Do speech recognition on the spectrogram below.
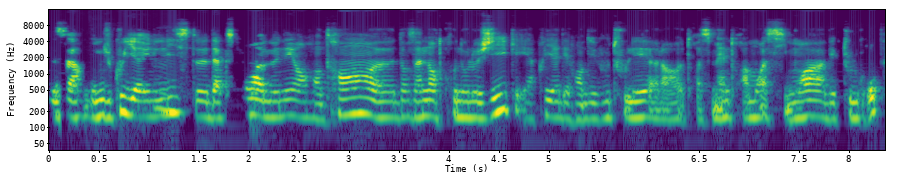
c'est ça. Donc, du coup, il y a une mm. liste d'actions à mener en rentrant euh, dans un ordre chronologique. Et après, il y a des rendez-vous tous les alors, trois semaines, trois mois, six mois avec tout le groupe.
